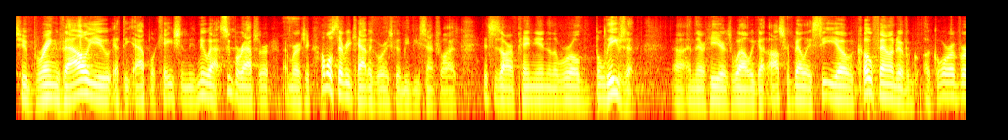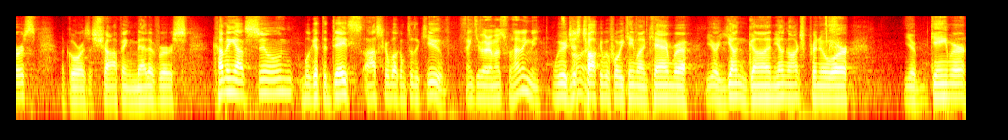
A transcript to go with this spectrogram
to bring value at the application. These new apps, super apps are emerging. Almost every category is going to be decentralized. This is our opinion and the world believes it. Uh, and they're here as well. We got Oscar Belle, CEO and co-founder of Agoraverse. Agora is a shopping metaverse. Coming out soon, we'll get the dates. Oscar, welcome to theCUBE. Thank you very much for having me. We were just talking before we came on camera. You're a young gun, young entrepreneur, you're a gamer.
